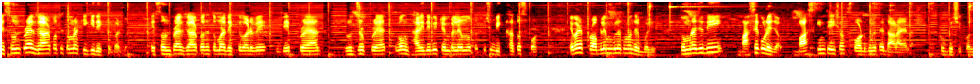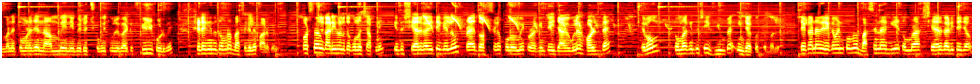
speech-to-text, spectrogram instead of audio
এই সোনপ্রয়াগ যাওয়ার পথে তোমরা কি কি দেখতে পারবে? এই সোনপ্রয়াগ যাওয়ার পথে তোমরা দেখতে পারবে দেবপ্রয়াগ, রুদ্রপ্রয়াগ এবং ধারিদেবী টেম্পলের মতো কিছু বিখ্যাত স্পট এবারে প্রবলেমগুলো তোমাদের বলি। তোমরা যদি বাসে করে যাও, বাস কিন্তু এইসব স্পটগুলোতে দাঁড়ায় না খুব বেশিক্ষণ মানে তোমরা যে নামবে, নেবে, একটু ছবি তুলবে একটু ফিল করবে, সেটা কিন্তু তোমরা বাসে গেলে পারবে না। পার্সোনাল গাড়ি হলে তো কোনো চাপ নেই, কিন্তু শেয়ার গাড়িতে গেলেও প্রায় দশ থেকে পনেরো মিনিট ওরা কিন্তু এই জায়গাগুলোর হল্ট দেয় এবং তোমরা কিন্তু সেই ভিউটা এনজয় করতে পারবে। সেই কারণে আমি রেকমেন্ড করব বাসে না গিয়ে তোমরা শেয়ার গাড়িতে যাও,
